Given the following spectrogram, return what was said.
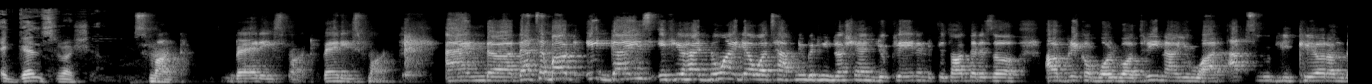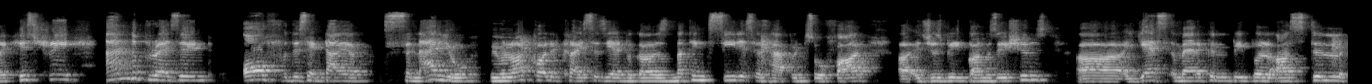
against Russia. Smart. Very smart. Very smart. And uh, that's about it, guys. If you had no idea what's happening between Russia and Ukraine, and if you thought there is a outbreak of World War III, now you are absolutely clear on the history and the present of this entire scenario. We will not call it crisis yet because nothing serious has happened so far. Uh, it's just been conversations. Uh, yes, American people are still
